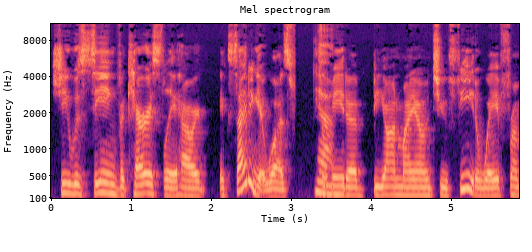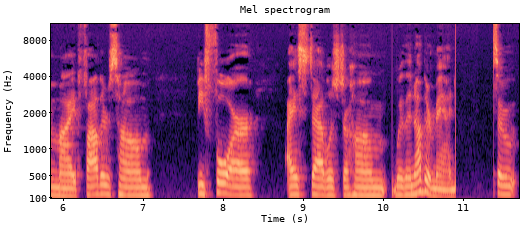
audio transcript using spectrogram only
she was seeing vicariously how exciting it was Yeah. for me to be on my own two feet away from my father's home before I established a home with another man. So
